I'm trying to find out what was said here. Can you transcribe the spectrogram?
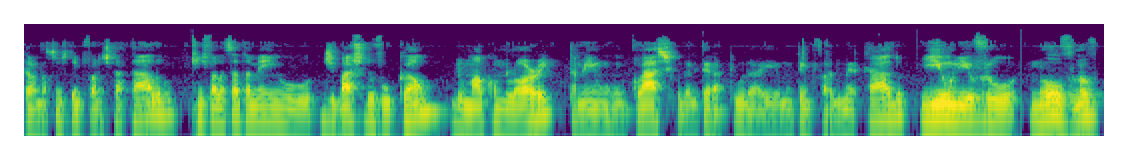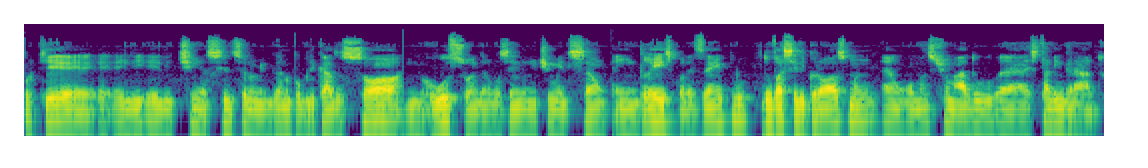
está há bastante tempo fora de catálogo. A gente vai lançar também o Debaixo do Vulcão, do Malcolm Lowry, também um, um, clássico da literatura aí há muito tempo fora do mercado. E um livro novo, novo porque ele, ele tinha sido, se eu não me engano, publicado só em russo, ainda você ainda não tinha uma edição em inglês, por exemplo, do Vassili Grossman, é um romance chamado é, Stalingrado.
